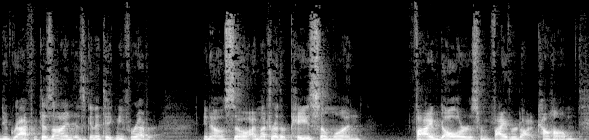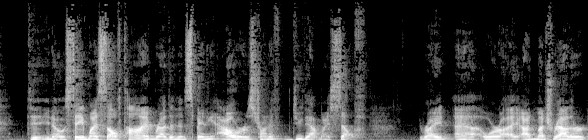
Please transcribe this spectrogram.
do graphic design, is going to take me forever. You know, so I'd much rather pay someone $5 from fiverr.com to you know save myself time rather than spending hours trying to do that myself right uh, or I, would much rather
